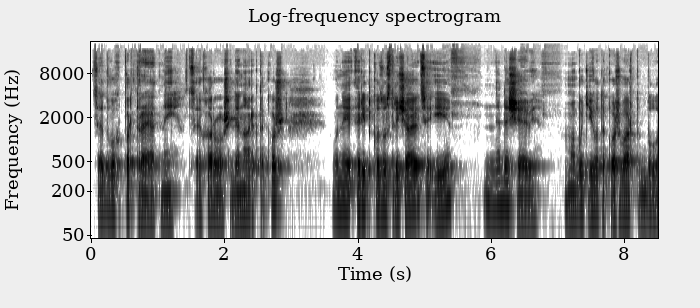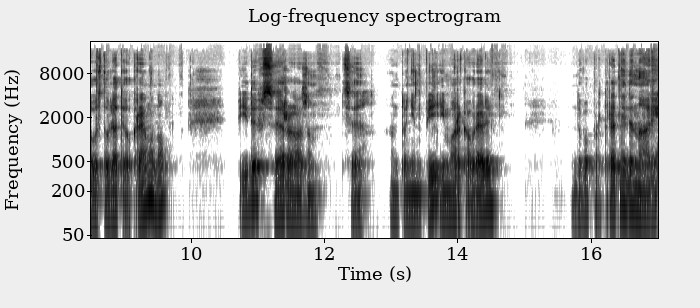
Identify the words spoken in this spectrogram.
Це двохпортретний. Це хороший динарик також. Вони рідко зустрічаються і не дешеві. Мабуть, його також варто було виставляти окремо, але піде все разом. Це Антонін Пій і Марк Аврелій. Двопортретний динарій.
